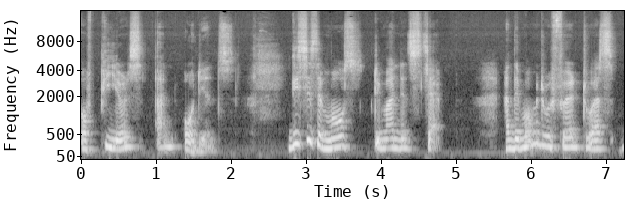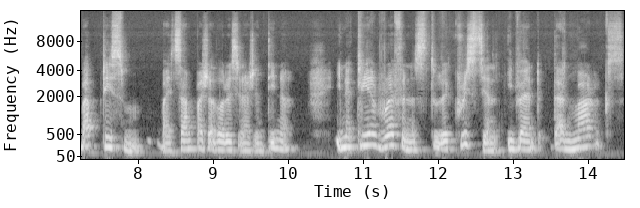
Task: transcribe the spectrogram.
of peers and audience. This is the most demanding step, and the moment referred to as baptism by some payadores in Argentina, in a clear reference to the Christian event that marks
